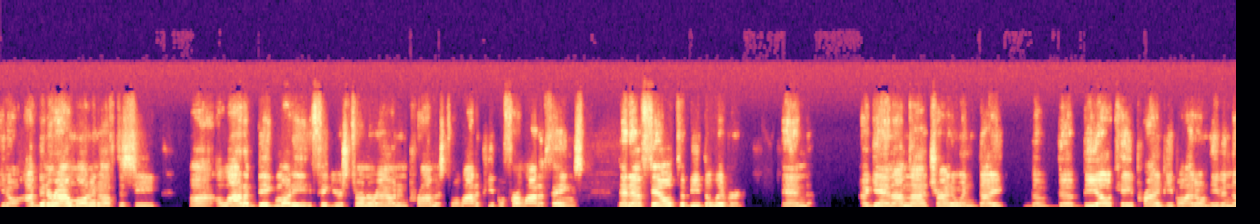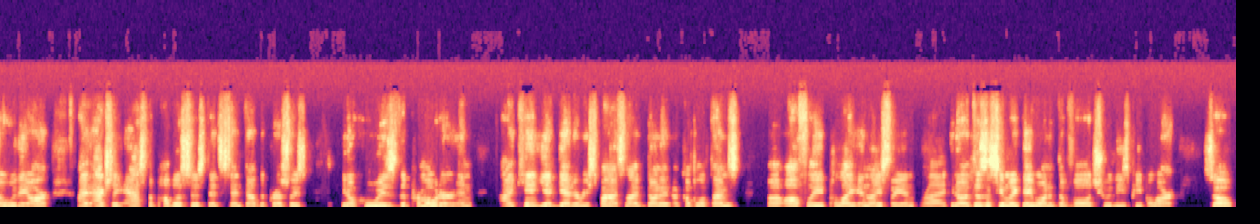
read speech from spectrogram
you know, I've been around long enough to see uh, a lot of big money figures thrown around and promised to a lot of people for a lot of things that have failed to be delivered. And again, I'm not trying to indict the the BLK Prime people. I don't even know who they are. I actually asked the publicist that sent out the press release, you know, who is the promoter, and I can't yet get a response. And I've done it a couple of times uh, awfully polite and nicely. And right, you know, it doesn't seem like they want to divulge who these people are. So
